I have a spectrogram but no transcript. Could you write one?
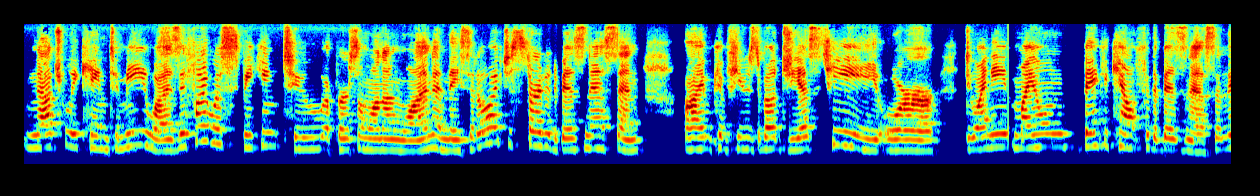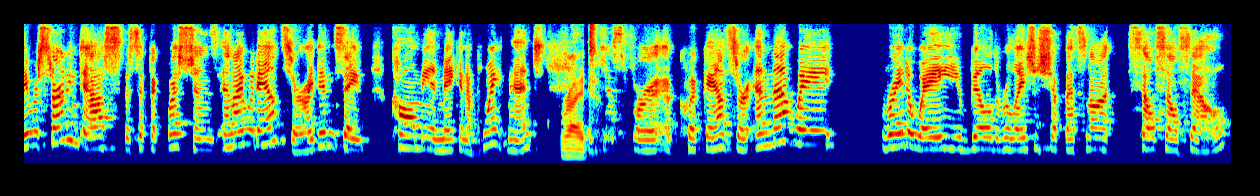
naturally came to me was if I was speaking to a person one on one and they said, Oh, I've just started a business and I'm confused about GST or do I need my own bank account for the business? And they were starting to ask specific questions and I would answer. I didn't say, Call me and make an appointment. Right. Just for a quick answer. And that way, right away you build a relationship that's not sell sell sell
